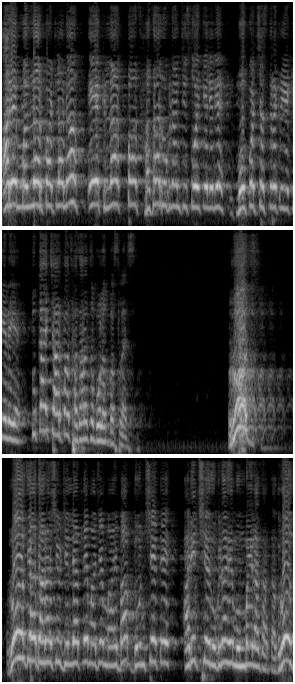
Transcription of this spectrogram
अरे मल्हार पाटलानं एक लाख पाच हजार रुग्णांची सोय केलेली आहे. मोफत शस्त्रक्रिया केली आहे. तू काय चार पाच हजाराचं बोलत बसलायस? रोज रोज या धाराशिव जिल्ह्यातले माझे मायबाप दोनशे ते अडीचशे रुग्ण हे मुंबईला जातात रोज.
